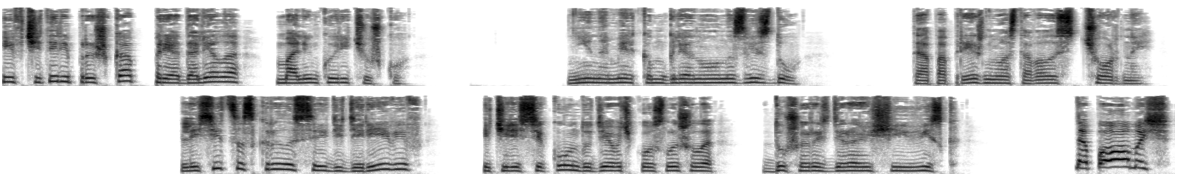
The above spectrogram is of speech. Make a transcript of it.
и в четыре прыжка преодолела маленькую речушку. Нина мельком глянула на звезду. Та по-прежнему оставалась черной. Лисица скрылась среди деревьев, и через секунду девочка услышала душераздирающий виск. «На помощь!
